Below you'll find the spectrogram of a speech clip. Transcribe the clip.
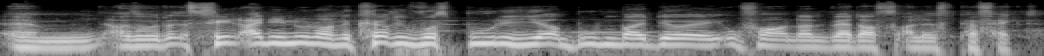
Ähm, also es fehlt eigentlich nur noch eine Currywurstbude hier am Buben bei Ufer und dann wäre das alles perfekt.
